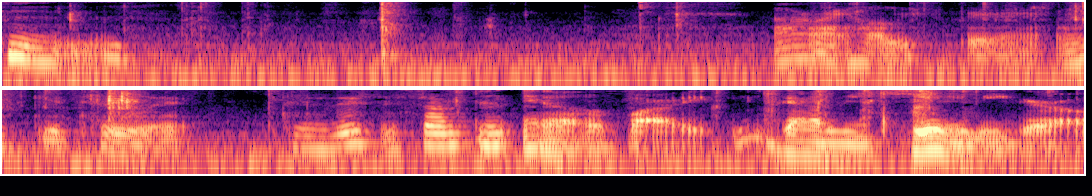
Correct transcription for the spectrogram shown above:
Hmm. All right, Holy Spirit. Let's get to it. This is something else. Like, you gotta be kidding me, girl.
